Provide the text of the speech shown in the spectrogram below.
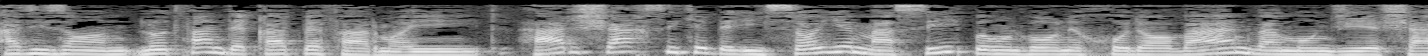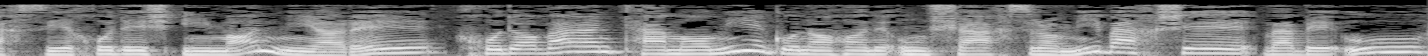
عزیزان لطفا دقت بفرمایید. هر شخصی که به عیسی مسیح به عنوان خداوند و منجی شخصی خودش ایمان میاره خداوند تمامی گناهان اون شخص را میبخشه و به او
